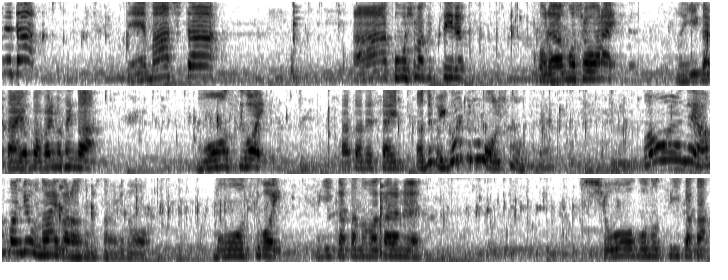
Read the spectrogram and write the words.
ー出た。出ましたあーこぼしまくっている。これはもうしょうがない。継ぎ方はよく分かりませんがもうすごい。ただでさえあでも意外と量ありそうだね。あ俺ねあんま量ないかなと思ってたんだけど。もうすごい。継ぎ方の分からぬ。小5の継ぎ方。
